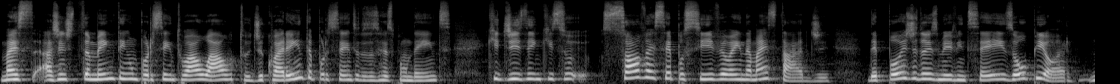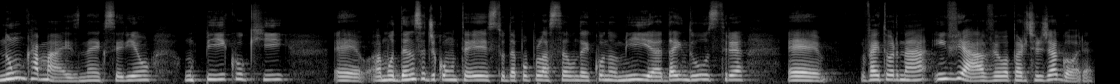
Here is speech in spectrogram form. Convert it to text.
Mas a gente também tem um percentual alto de 40% dos respondentes que dizem que isso só vai ser possível ainda mais tarde, depois de 2026 ou pior, nunca mais, né? Que seria um, um pico que é, a mudança de contexto da população, da economia, da indústria é, vai tornar inviável a partir de agora.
